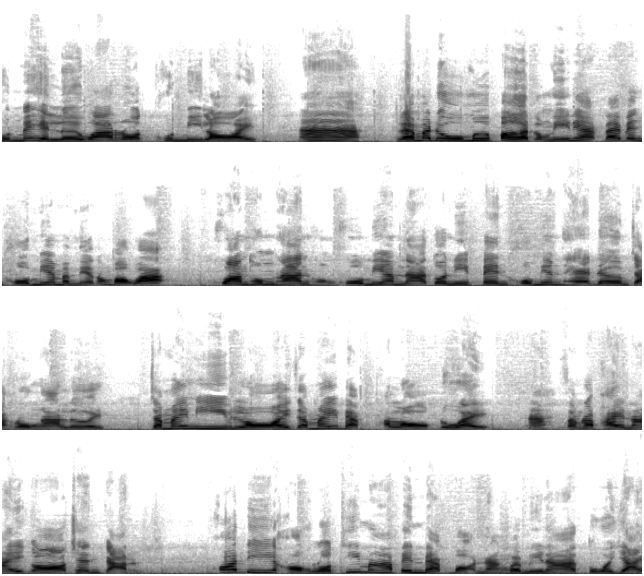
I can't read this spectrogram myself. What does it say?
คุณไม่เห็นเลยว่ารถคุณมีรอยอ่าแล้วมาดูมือเปิดตรงนี้เนี่ยได้เป็นโครเมียมแบบนี้ต้องบอกว่าความทนทานของโครเมียมนะ ตัวนี้เป็นโครเมียมแท้เดิมจากโรงงานเลย จะไม่มีรอยจะไม่แบบถลอกด้วยอะสำหรับภายในก็เช่นกัน ข้อดีของรถที่มาเป็นแบบเบาะหนังแบบนี้นะ ตัวใหญ่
